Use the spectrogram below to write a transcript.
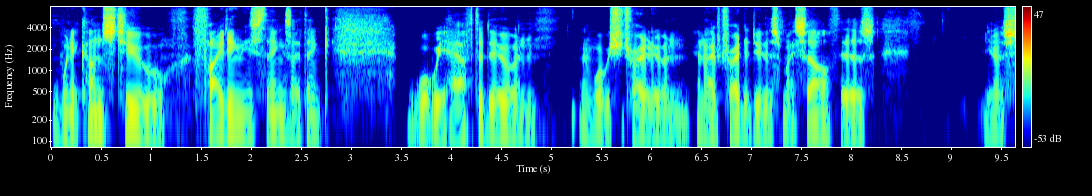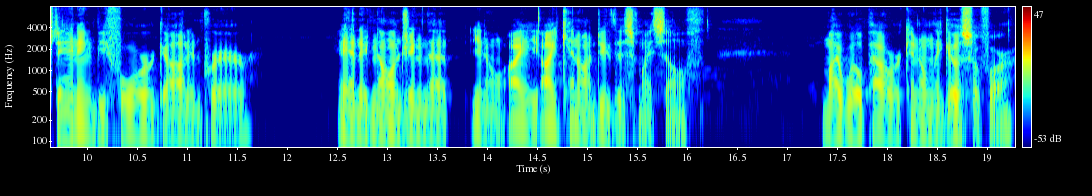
when it comes to fighting these things, I think what we have to do and, and what we should try to do, and, and I've tried to do this myself, is, you know, standing before God in prayer and acknowledging that, you know, I, I cannot do this myself. My willpower can only go so far.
